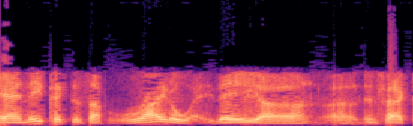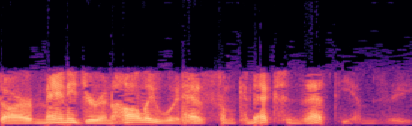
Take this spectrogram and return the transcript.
and they picked us up right away. They, uh, uh, in fact, our manager in Hollywood has some connections at TMZ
